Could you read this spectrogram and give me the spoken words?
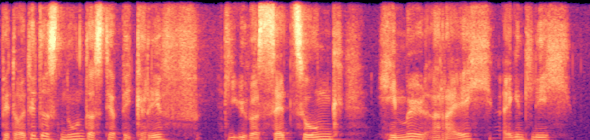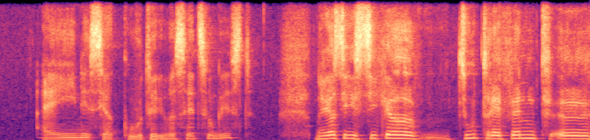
Bedeutet das nun, dass der Begriff, die Übersetzung Himmelreich eigentlich eine sehr gute Übersetzung ist? Naja, sie ist sicher zutreffend äh,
